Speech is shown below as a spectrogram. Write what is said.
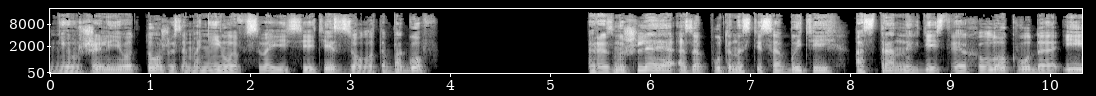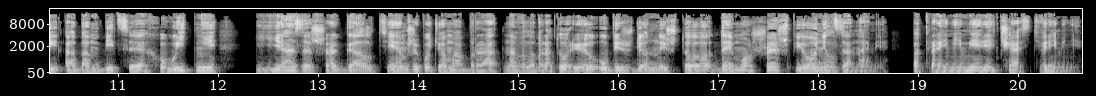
Неужели его тоже заманило в свои сети золото богов? Размышляя о запутанности событий, о странных действиях Локвуда и об амбициях Уитни, я зашагал тем же путем обратно в лабораторию, убежденный, что Демоше шпионил за нами, по крайней мере, часть времени.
